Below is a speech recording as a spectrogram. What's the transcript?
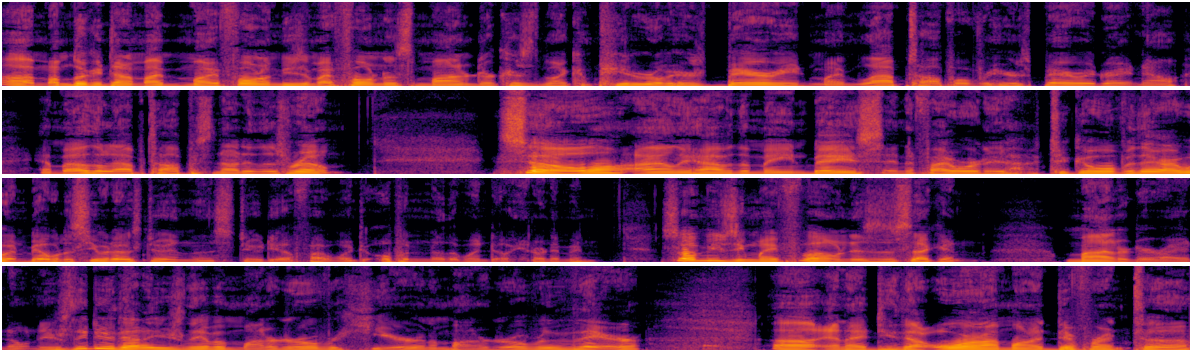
Um, I'm looking down at my, my phone. I'm using my phone as a monitor because my computer over here is buried. My laptop over here is buried right now, and my other laptop is not in this room. So I only have the main base, and if I were to, to go over there, I wouldn't be able to see what I was doing in the studio if I went to open another window. You know what I mean? So I'm using my phone as a second monitor. I don't usually do that. I usually have a monitor over here and a monitor over there, uh, and I do that, or I'm on a different uh,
